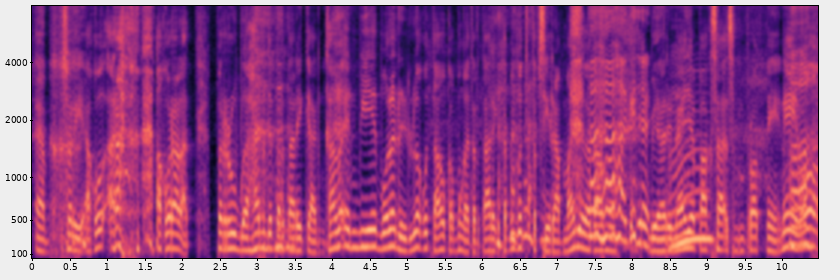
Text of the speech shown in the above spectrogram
eh, sorry aku aku ralat perubahan ketertarikan. Kalau NBA bola dari dulu aku tahu kamu nggak tertarik, tapi gue tetap siram aja ke kamu. Biarin aja hmm. paksa semprot nih. Nih, oh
